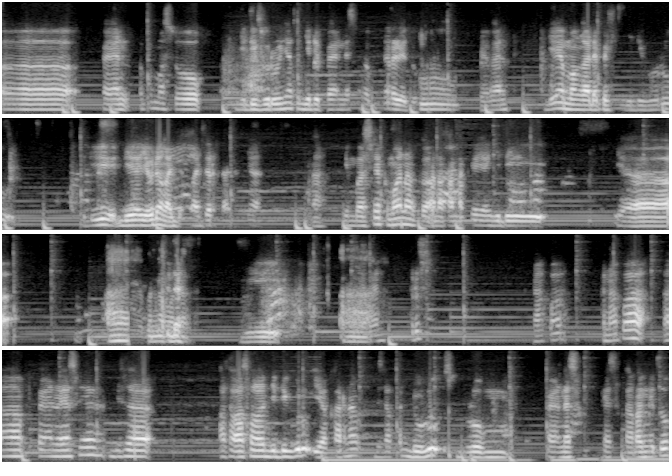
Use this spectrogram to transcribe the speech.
eh PN apa masuk jadi gurunya atau jadi PNS nggak benar gitu. Hmm, ya kan? Dia emang nggak ada passion jadi guru. Jadi dia ya udah ngajar ngajar seadanya nah imbasnya ke mana? Ke anak-anaknya yang jadi ya ah ya benar Sudah. benar. di Ah, ya kan? Terus kenapa kenapa eh, PNS-nya bisa asal-asalan jadi guru? Ya karena misalkan dulu sebelum PNS kayak sekarang itu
